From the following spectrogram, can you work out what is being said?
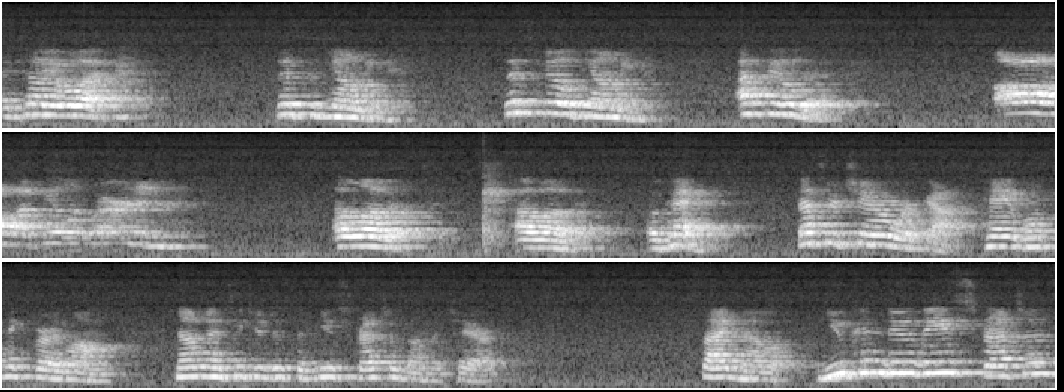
I tell you what, this is yummy. This feels yummy. I feel this. Oh, I feel it burning. I love it. I love it. Okay, that's your chair workout. Okay, it won't take very long. Now I'm going to teach you just a few stretches on the chair. Side note, you can do these stretches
